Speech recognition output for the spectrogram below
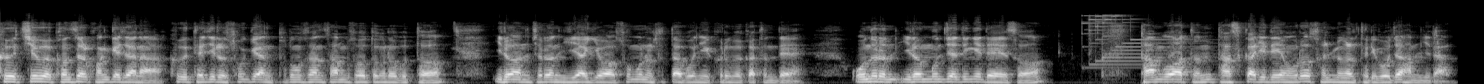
그 지역의 건설 관계자나 그 대지를 소개한 부동산 사무소 등으로부터 이러한 저런 이야기와 소문을 듣다 보니 그런 것 같은데 오늘은 이런 문제 등에 대해서 다음과 같은 다섯 가지 내용으로 설명을 드리고자 합니다.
